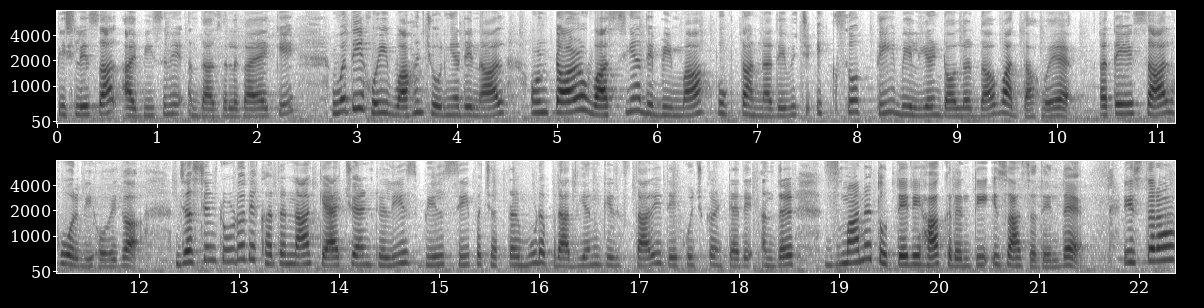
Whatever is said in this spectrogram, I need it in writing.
ਪਿਛਲੇ ਸਾਲ ਆਈਬੀਸੀ ਨੇ ਅੰਦਾਜ਼ਾ ਲਗਾਇਆ ਕਿ ਵਧੀ ਹੋਈ ਵਾਹਨ ਚੋਰੀਆਂ ਦੇ ਨਾਲ ਓਨਟਾਰੀਓ ਵਾਸੀਆਂ ਦੇ ਬੀਮਾ ਭੁਗਤਾਨਾਂ ਦੇ ਵਿੱਚ 130 ਬਿਲੀਅਨ ਡਾਲਰ ਦਾ ਵਾਧਾ ਹੋਇਆ ਹੈ। ਅਤੇ ਇਸ ਸਾਲ ਹੋਰ ਵੀ ਹੋਵੇਗਾ। ਜਸਟਿਨ ਟਰੂਡੋ ਦੇ ਖਤਰਨਾਕ catch and release bill C 75 ਮੁੜ ਅਪਰਾਧੀਆਂ ਨੂੰ ਗ੍ਰਿਫਤਾਰੀ ਦੇ ਕੁਝ ਘੰਟਿਆਂ ਦੇ ਅੰਦਰ ਜ਼ਮਾਨਤ ਉੱਤੇ ਰਿਹਾ ਕਰਨ ਦੀ ਇਜਾਜ਼ਤ ਦਿੰਦਾ ਹੈ। ਇਸ ਤਰ੍ਹਾਂ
